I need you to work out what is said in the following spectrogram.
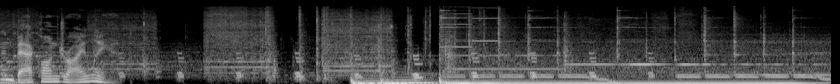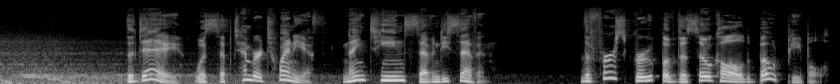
and back on dry land. The day was September 20th, 1977. The first group of the so called boat people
